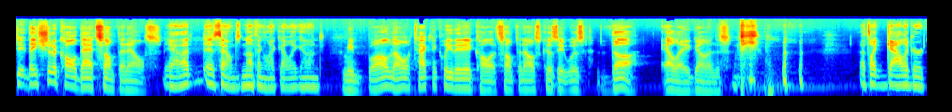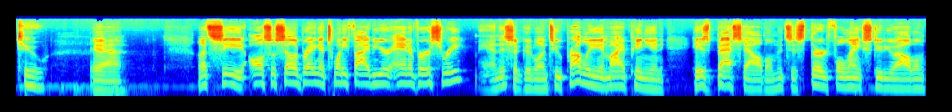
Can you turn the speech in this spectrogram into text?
they should have called that something else. Yeah, that it sounds nothing like LA Guns. I mean, well, no, technically they did call it something else because it was the L.A. Guns. That's like Gallagher 2. Yeah. Let's see. Also celebrating a 25 year anniversary. Man, this is a good one too. Probably, in my opinion, his best album. It's his third full length studio album.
